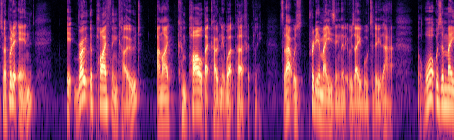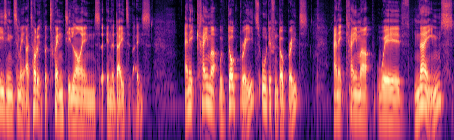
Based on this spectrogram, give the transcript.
So I put it in, it wrote the Python code, and I compiled that code and it worked perfectly. So that was pretty amazing that it was able to do that. But what was amazing to me, I told it to put 20 lines in the database, and it came up with dog breeds, all different dog breeds, and it came up with names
